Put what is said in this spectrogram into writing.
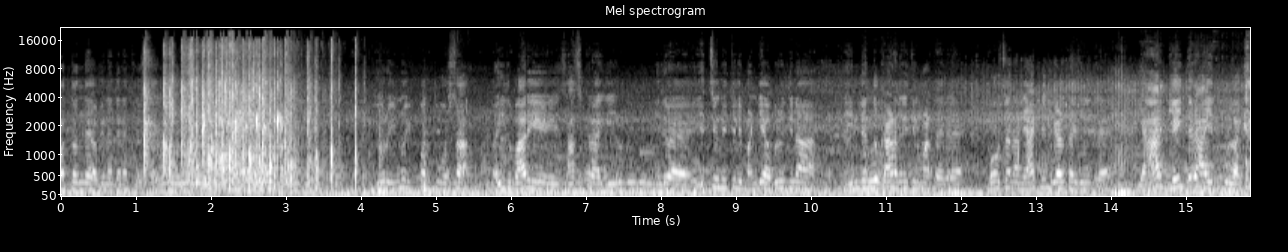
ಮತ್ತೊಂದೇ ಅಭಿನಂದನೆ ತಿಳಿಸ್ತಾ ಇವರು ಇನ್ನೂ ಇಪ್ಪತ್ತು ವರ್ಷ ಐದು ಬಾರಿ ಶಾಸಕರಾಗಿ, ಇದರ ಹೆಚ್ಚಿನ ರೀತಿಯಲ್ಲಿ ಮಂಡ್ಯ ಅಭಿವೃದ್ಧಿನ ಹಿಂದೆಂದೂ ಕಾಣದ ರೀತಿಯಲ್ಲಿ ಮಾಡ್ತಾ ಇದ್ದಾರೆ ಬಹುಶಃ ನಾನು ಯಾಕೆ ನಿಮ್ಗೆ ಹೇಳ್ತಾ ಇದ್ದೀನಿ ಅಂದರೆ, ಯಾರು ಗೆಯ್ತಾರೆ ಆ ಎತ್ಕುಲ್ ಆಗಿ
